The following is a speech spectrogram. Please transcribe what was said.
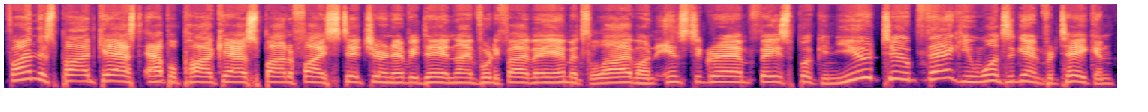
Find this podcast, Apple Podcast, Spotify, Stitcher, and every day at 9:45 a.m. It's live on Instagram, Facebook, and YouTube. Thank you once again for taking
